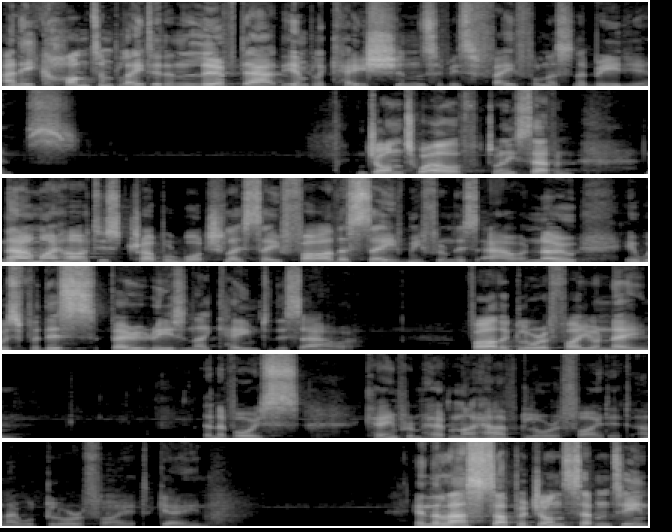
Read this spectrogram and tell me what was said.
and he contemplated and lived out the implications of his faithfulness and obedience. In John 12, 27, now my heart is troubled. What shall I say? Father, save me from this hour? No, it was for this very reason I came to this hour. Father, glorify your name. Then a voice came from heaven I have glorified it, and I will glorify it again in the Last Supper, John 17.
